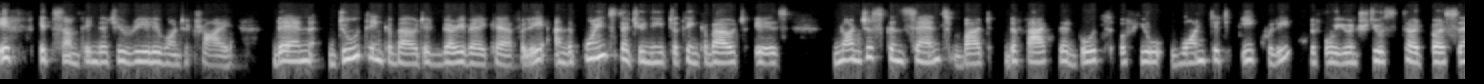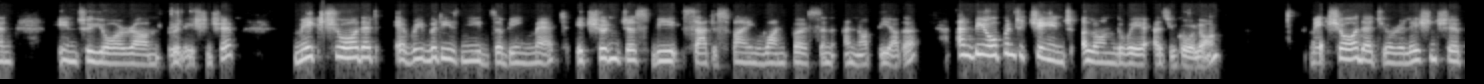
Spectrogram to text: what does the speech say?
if it's something that you really want to try, then do think about it very, very carefully. And the points that you need to think about is not just consent, but the fact that both of you want it equally before you introduce third person into your um, relationship make sure that everybody's needs are being met. It shouldn't just be satisfying one person and not the other. And be open to change along the way as you go along. Make sure that your relationship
